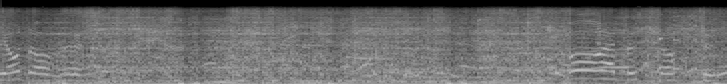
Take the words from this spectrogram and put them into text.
vi otro. Åh, oh, han bestod.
